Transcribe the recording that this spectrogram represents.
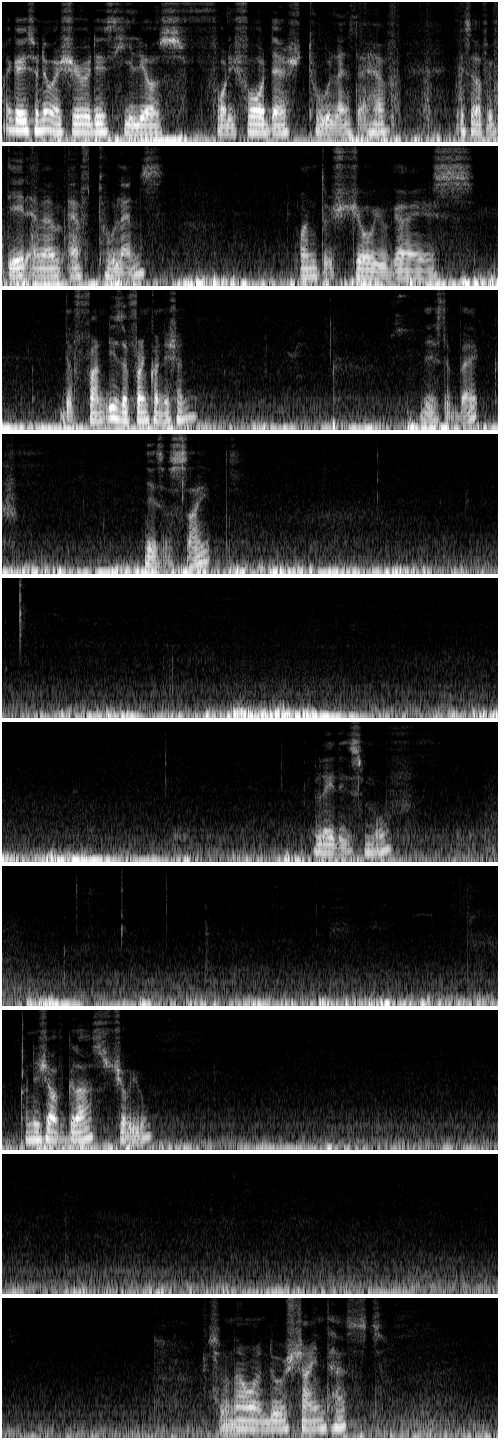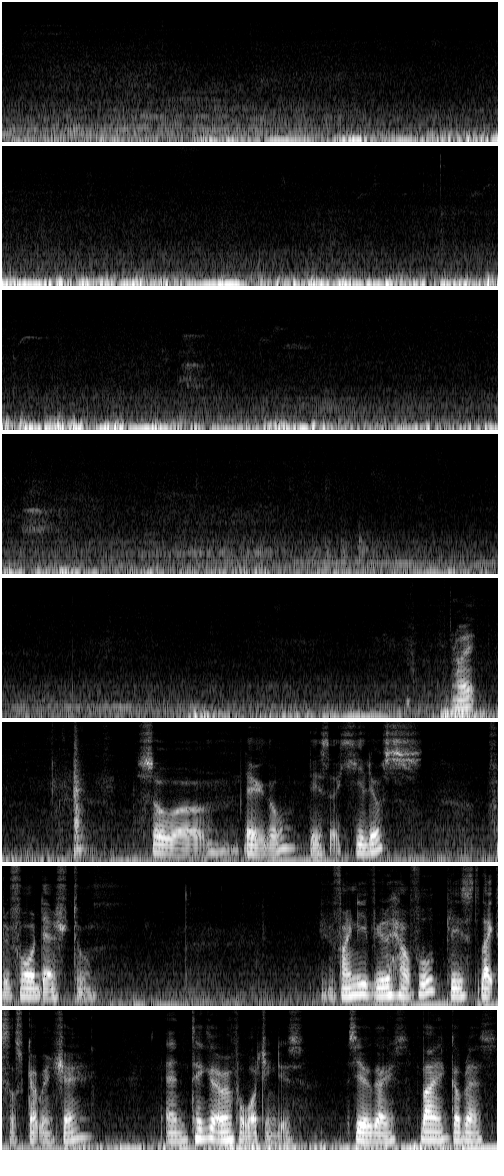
Hi guys, today to show you this Helios 44-2 lens that I have. It's a 58mm f2 lens. want to show you guys the front. This is the front condition. This is the back. This is the side. Blade is smooth. Condition of glass show you. So now I'll do a shine test Alright. So uh, there you go. This is a Helios 44-2. If you find it video helpful, please like, subscribe and share. And thank you everyone for watching this. See you guys. Bye. God bless.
